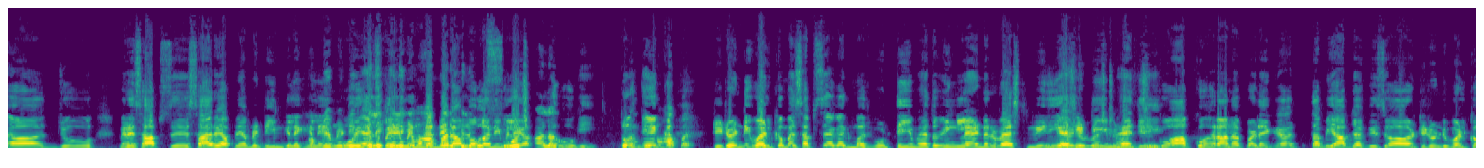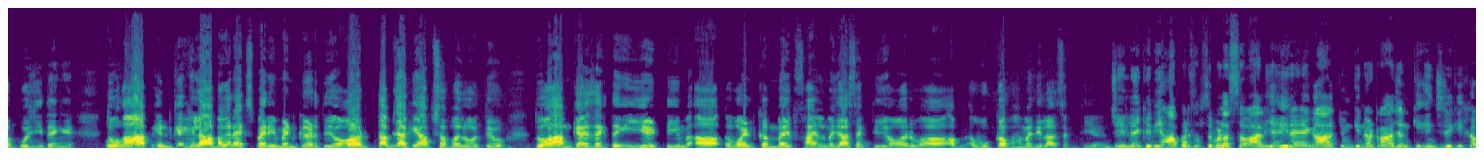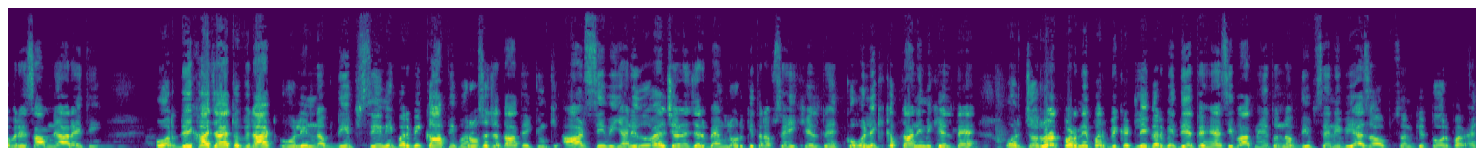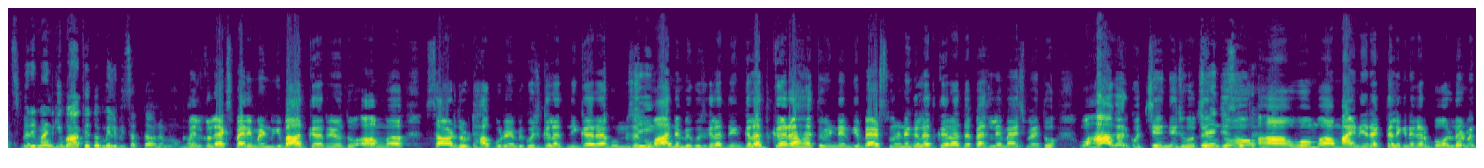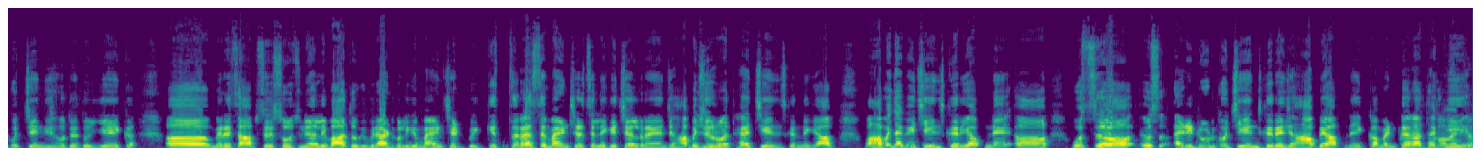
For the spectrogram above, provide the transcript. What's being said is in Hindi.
जो मेरे हिसाब से सारे अपने अपने टीम के लिए कोई मौका नहीं मिलेगा। अलग होगी। तो एक टी ट्वेंटी वर्ल्ड कप में सबसे अगर मज़बूत टीम है तो इंग्लैंड और वेस्ट इंडीज ही ऐसी टीम है जिनको आपको हराना पड़ेगा तभी आप जाके इस टी ट्वेंटी वर्ल्ड कप को जीतेंगे। तो आप इनके खिलाफ अगर एक्सपेरिमेंट करते हो और तब जाके आप सफल होते हो तो हम कह सकते हैं कि ये टीम वर्ल्ड कप में फाइनल में जा सकती है और वो कप हमें दिला सकती है। जी लेकिन यहाँ पर सबसे बड़ा सवाल यही रहेगा क्योंकि नटराजन की इंजरी की खबरें सामने आ रही थी। और देखा जाए तो विराट कोहली नवदीप सैनी पर भी काफ़ी भरोसा जताते हैं क्योंकि आरसीबी यानी रॉयल चैलेंजर बेंगलोर की तरफ़ से ही खेलते हैं कोहली की कप्तानी में खेलते हैं और ज़रूरत पड़ने पर विकेट लेकर भी देते हैं। ऐसी बात नहीं तो नवदीप सैनी भी एज ऑप्शन के तौर पर एक्सपेरिमेंट की बात है तो मिल भी सकता है उन्हें बिल्कुल एक्सपेरिमेंट की बात कर रहे हो तो हम शार्दुल ठाकुर ने भी कुछ गलत नहीं करा है भुवनेश्वर कुमार ने भी कुछ गलत नहीं गलत करा है तो इंडियन के बैट्समैन ने गलत करा था पहले मैच में तो वहाँ अगर कुछ चेंजेस होते हैं तो हाँ। वो मायने रखता है लेकिन अगर बॉलर में कुछ चेंजेस होते हैं तो ये एक मेरे हिसाब से सोचने वाली बात होगी विराट कोहली के माइंड सेट पे किस तरह से माइंड सेट से लेके चल रहे हैं जहाँ पे ज़रूरत है चेंज करने की। आप वहाँ पे जाके चेंज करिए अपने आ, उस आ, उस एटीट्यूड को चेंज करिए जहाँ पे आपने कमेंट करा था कि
